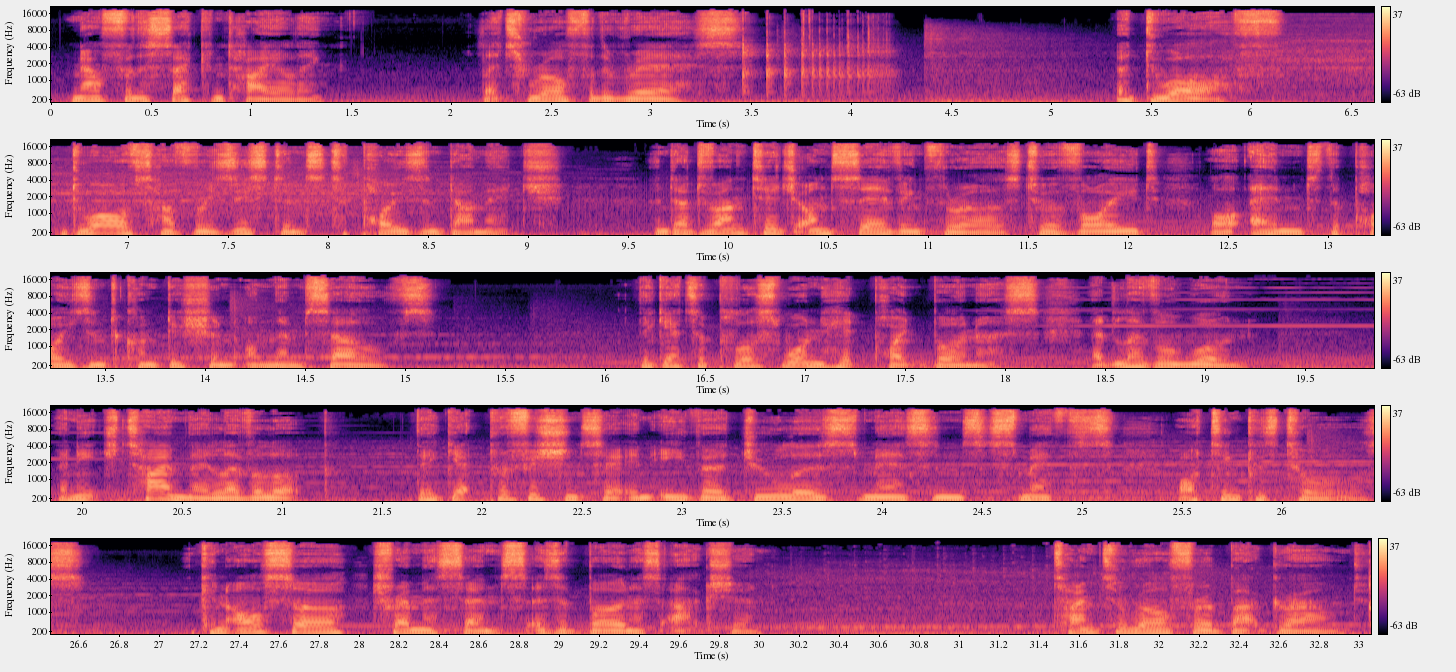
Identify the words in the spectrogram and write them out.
Now for the second hireling. Let's roll for the race. A dwarf. Dwarves have resistance to poison damage, and advantage on saving throws to avoid or end the poisoned condition on themselves. They get a plus one hit point bonus at level 1, and each time they level up, they get proficiency in either jewelers, masons, smiths, or tinker's tools. can also tremor sense as a bonus action. Time to roll for a background.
